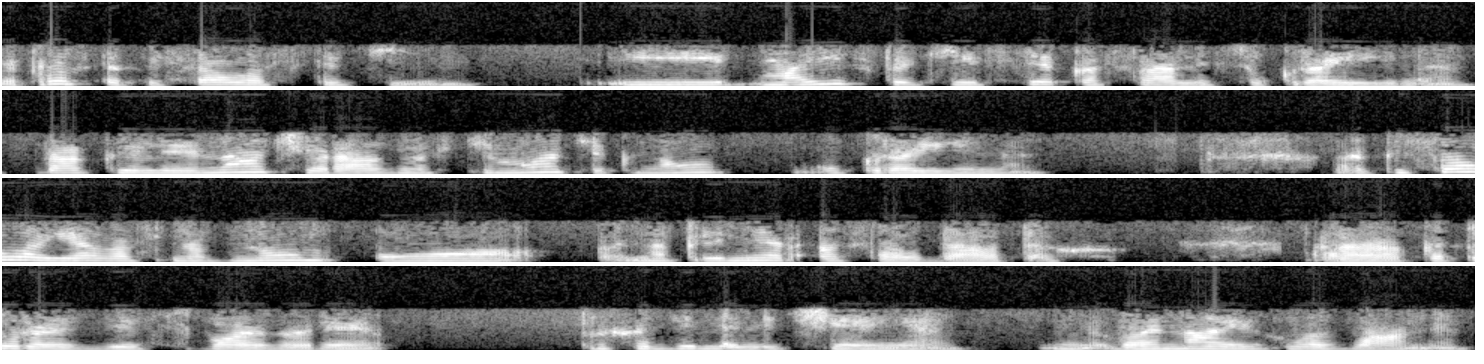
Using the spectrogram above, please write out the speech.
я просто писала статьи. И мои статьи все касались Украины. Так или иначе, разных тематик, но Украины. Писала я в основном о, например, о солдатах, э, которые здесь в Вайвере проходили лечение. Война их глазами.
